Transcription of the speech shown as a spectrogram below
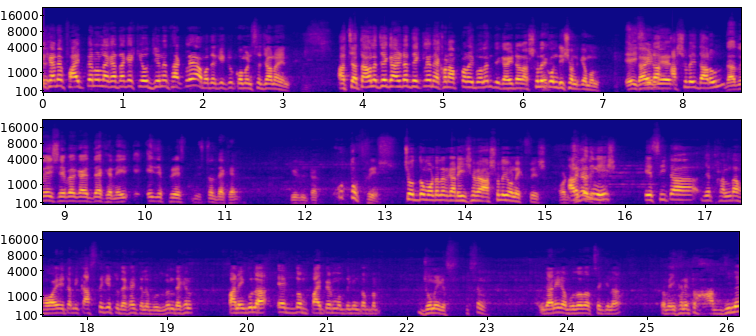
এখানে কেন লেখা থাকে কেউ জেনে থাকলে আমাদেরকে একটু কমেন্টসে জানায়েন। আচ্ছা তাহলে যে গাড়িটা দেখলেন এখন আপনারাই বলেন যে গাড়িটার আসলে কন্ডিশন কেমন? এই গাড়িটা আসলেই দারুণ। দাদু এই শেপের গাড়ি দেখেন এই এই যে ফ্রেশটা দেখেন গ্রিলটা কত ফ্রেশ চোদ্দ মডেলের গাড়ি হিসেবে আসলেই অনেক ফ্রেশ Original আরেকটা গাড়ি। জিনিস এসিটা যে ঠান্ডা হয় এটা আমি কাছ থেকে একটু দেখাই তাহলে বুঝবেন। দেখেন পানিগুলা একদম পাইপের মধ্যে কিন্তু আপনার জমে গেছে বুঝছেন? জানি না বোঝা যাচ্ছে কিনা। তবে এখানে একটু হাত দিলে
